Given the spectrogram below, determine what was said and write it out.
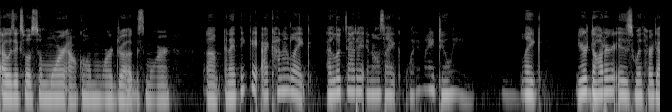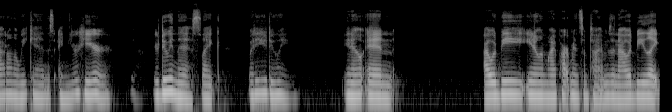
I was exposed to more alcohol, more drugs, more, um, and I think I, I kind of like, I looked at it and I was like, what am I doing? Like, your daughter is with her dad on the weekends and you're here. Yeah. You're doing this. Like, what are you doing? You know, and I would be, you know, in my apartment sometimes and I would be like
